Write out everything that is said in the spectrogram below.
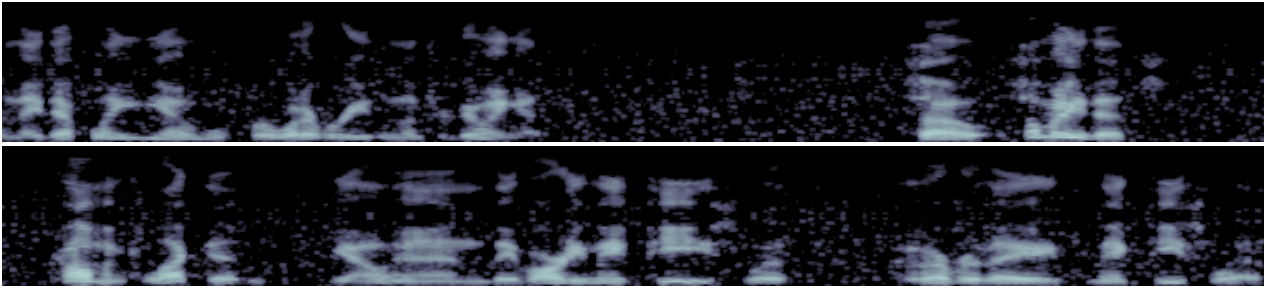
and they definitely, you know, for whatever reason that they're doing it. So somebody that's calm and collected, you know, and they've already made peace with whoever they make peace with,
